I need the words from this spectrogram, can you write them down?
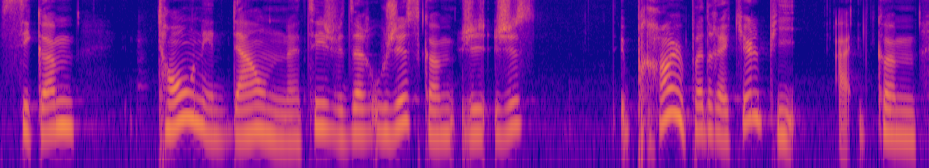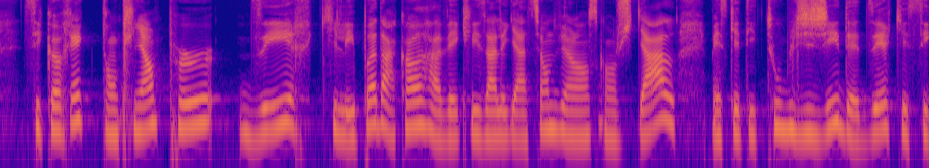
c'est comme tone it down, tu sais, je veux dire, ou juste comme, ju- juste prends un pas de recul, puis à- comme, c'est correct, ton client peut dire qu'il n'est pas d'accord avec les allégations de violence conjugale, mais est-ce que tu es obligé de dire que c'est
